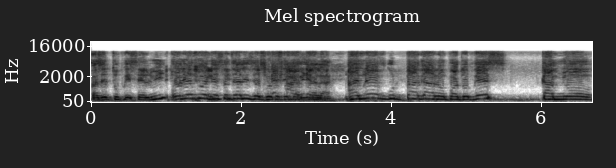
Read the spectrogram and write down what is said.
pase tout pre Saint-Louis, ou liyo pou decentralize pou mette gaz la. A 9 gout bagal an Port-au-Prince, kamyon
